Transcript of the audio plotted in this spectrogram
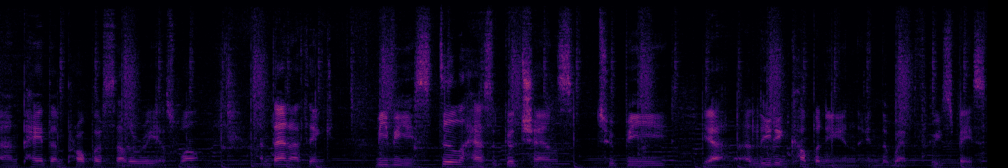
and pay them proper salary as well. And then I think VeVe still has a good chance to be yeah, a leading company in, in the Web3 space.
